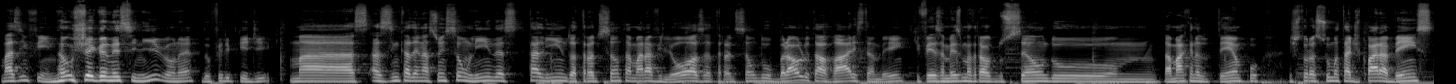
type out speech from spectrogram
mas enfim, não chega nesse nível, né, do Philip K. Dick. Mas as encadernações são lindas, tá lindo, a tradução tá maravilhosa, a tradução do Braulio Tavares também, que fez a mesma tradução do da Máquina do Tempo. A editora Suma tá de parabéns.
